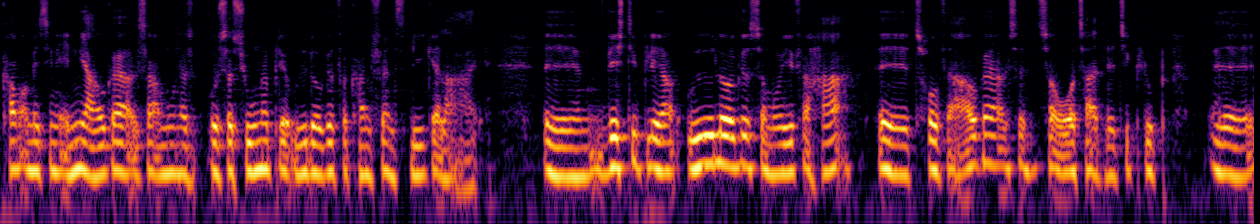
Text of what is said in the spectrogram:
kommer med sin endelige afgørelse, om Osasuna bliver udelukket fra Conference League eller ej. Øh, hvis de bliver udelukket, som UEFA har øh, truffet afgørelse, så overtager Atletic Klub øh,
